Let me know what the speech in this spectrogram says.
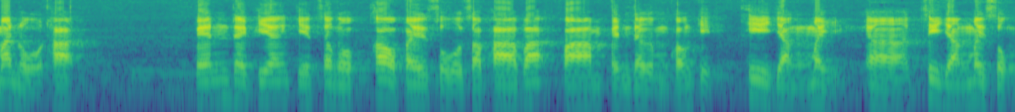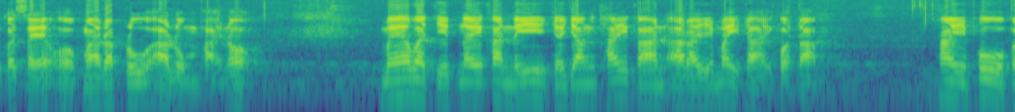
มโนธาตุเป็นแต่เพียงจิตสงบเข้าไปสู่สภาวะความเป็นเดิมของจิตที่ยังไม่ที่ยังไม่ส่งกระแสออกมารับรู้อารมณ์ภายนอก แม้ว่าจิตในขั้นนี้จะยังใช้การอะไรไม่ได้ก็ตาม ให้ผู้ป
